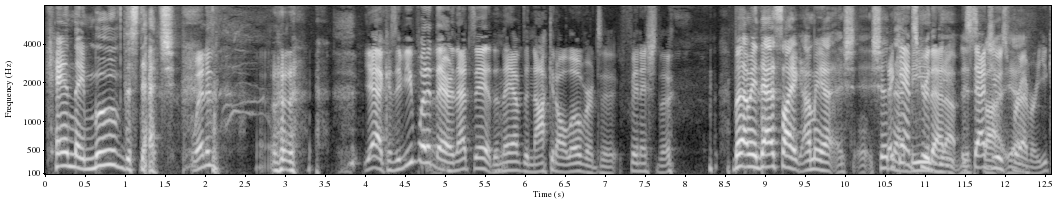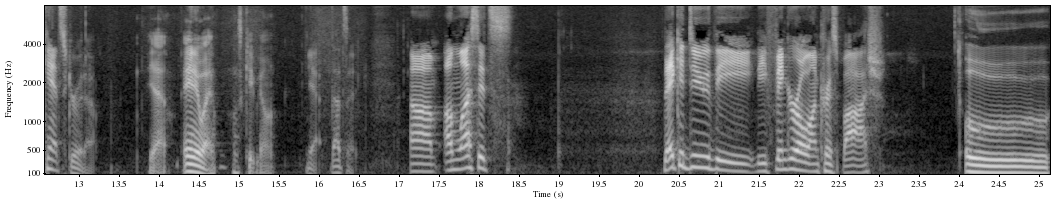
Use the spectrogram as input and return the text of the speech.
can they move the statue? When is? yeah, because if you put it there and that's it, then they have to knock it all over to finish the. But I mean, that's like, I mean, uh, sh- They shouldn't that can't be screw that the- up. The the statue spot? is Yeah. forever. You can't screw it up. Yeah. Anyway, let's keep going. Yeah, that's it. Um, unless it's they could do the the finger roll on Chris Bosh, Ooh,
